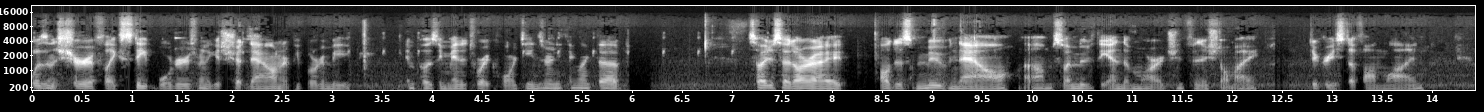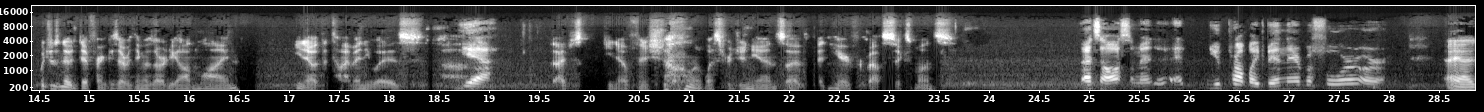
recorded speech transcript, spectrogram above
wasn't sure if like state borders were going to get shut down or people were going to be imposing mandatory quarantines or anything like that. So I just said, all right, I'll just move now. Um, so I moved the end of March and finished all my degree stuff online which was no different because everything was already online, you know, at the time, anyways. Um, yeah. I just, you know, finished all in West Virginia, and so I've been here for about six months. That's awesome. And, and you've probably been there before, or I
